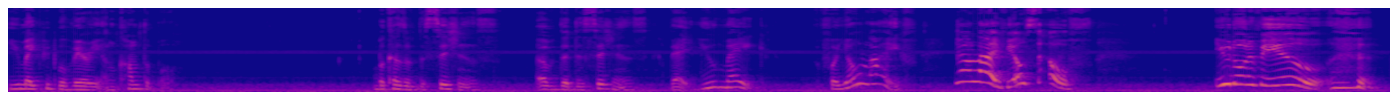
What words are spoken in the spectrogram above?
You make people very uncomfortable because of decisions of the decisions that you make for your life. Your life yourself. You doing it for you.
